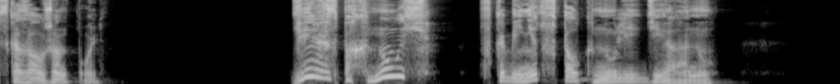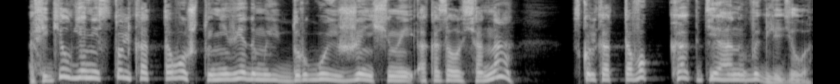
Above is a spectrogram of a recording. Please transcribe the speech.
сказал Жан-Поль. Дверь распахнулась, в кабинет втолкнули Диану. Офигел я не столько от того, что неведомой другой женщиной оказалась она, сколько от того, как Диана выглядела.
